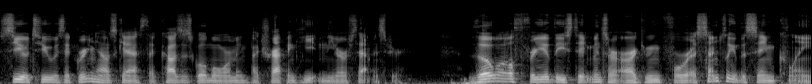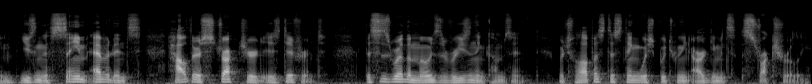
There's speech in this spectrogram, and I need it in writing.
CO2 is a greenhouse gas that causes global warming by trapping heat in the Earth's atmosphere. Though all three of these statements are arguing for essentially the same claim, using the same evidence, how they're structured is different. This is where the modes of reasoning comes in, which will help us distinguish between arguments structurally.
